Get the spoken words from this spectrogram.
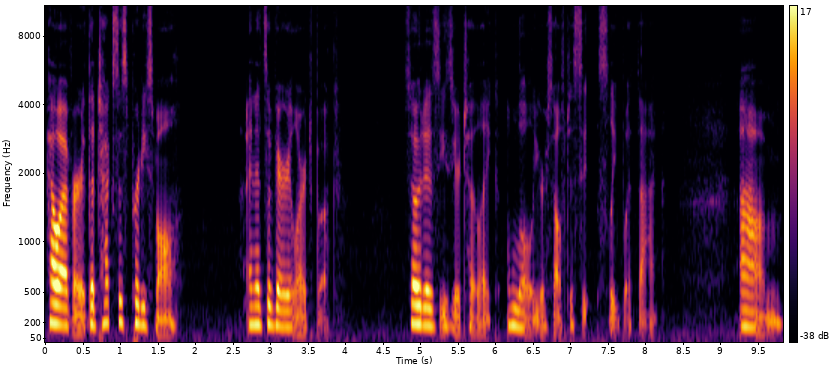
However, the text is pretty small and it's a very large book. So it is easier to like lull yourself to sleep with that. Um,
